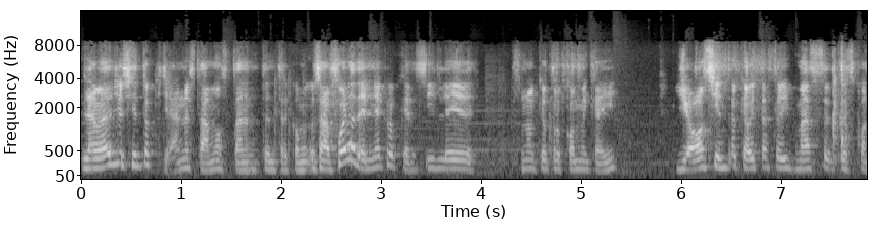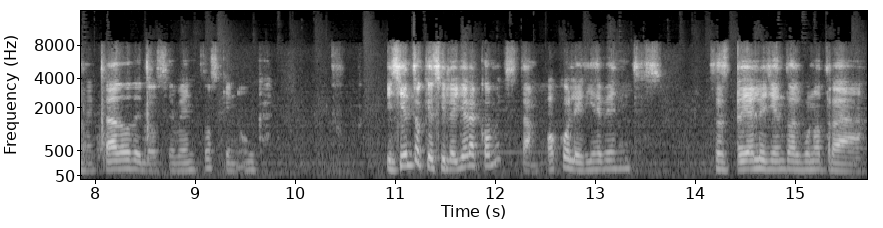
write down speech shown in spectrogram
La verdad, yo siento que ya no estamos tanto entre cómics. O sea, fuera del Necro, que sí lee uno que otro cómic ahí, yo siento que ahorita estoy más desconectado de los eventos que nunca. Y siento que si leyera cómics, tampoco leería eventos. O sea, estaría leyendo alguna otra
